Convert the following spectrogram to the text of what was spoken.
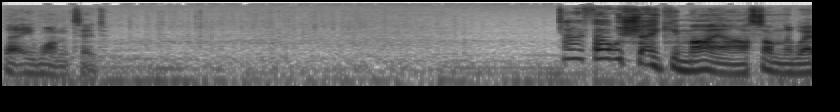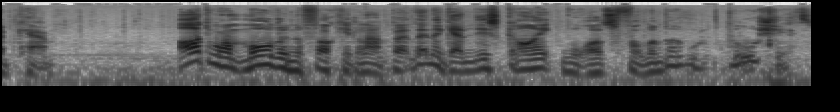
that he wanted. Now, if I was shaking my ass on the webcam, I'd want more than a fucking lamp. But then again, this guy was full of bull- bullshit.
